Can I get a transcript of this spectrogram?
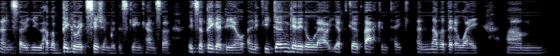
and so you have a bigger excision with the skin cancer. It's a bigger deal, and if you don't get it all out, you have to go back and take another bit away. Um,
